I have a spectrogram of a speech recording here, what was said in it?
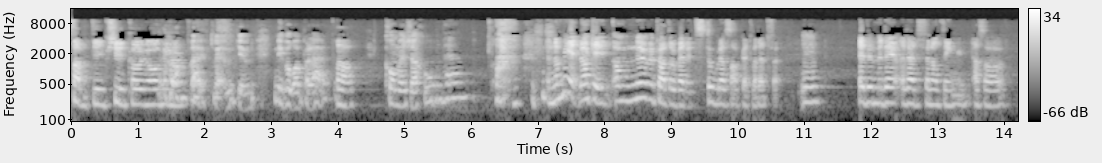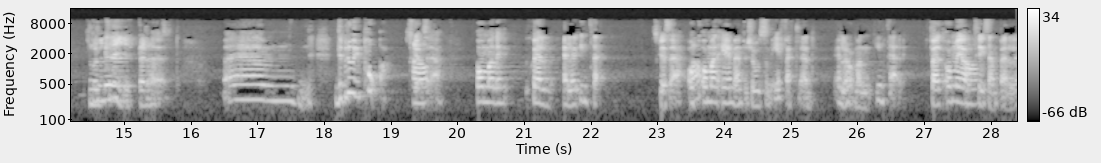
Som typ kyrkoordningen. Verkligen, gud. Nivån på det här. Ja. Konversationen. Mer? Okej, om nu vi pratar om väldigt stora saker att vara rädd för. Mm. Är du rädd för någonting, alltså något kryp eller något? Ehm, det beror ju på, ska Ja. jag säga. Om man är själv eller inte. Ska jag säga. Och Ja. om man är med en person som är fett rädd. Eller om man inte är det. För att om jag Ja. till exempel,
